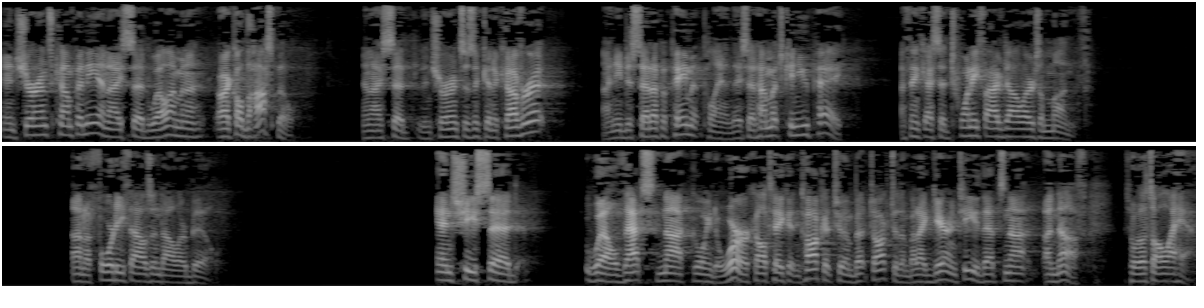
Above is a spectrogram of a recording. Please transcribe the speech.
insurance company and I said, well, I'm going to. Or I called the hospital and I said, insurance isn't going to cover it. I need to set up a payment plan. They said, how much can you pay? I think I said twenty-five dollars a month on a forty thousand dollar bill. And she said, well, that's not going to work. I'll take it and talk it to them, but talk to them, but I guarantee you that's not enough. So that's all I have.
